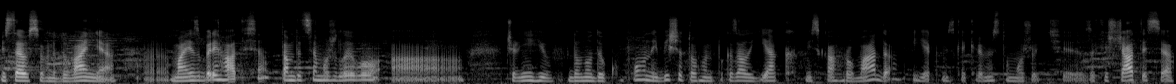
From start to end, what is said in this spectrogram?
місцеве самоврядування е, має зберігатися там, де це можливо. А Чернігів давно деокупований. Більше того, вони показали, як міська громада і як міське керівництво можуть е, захищатися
